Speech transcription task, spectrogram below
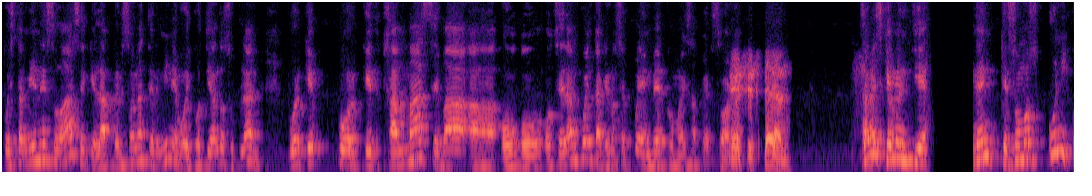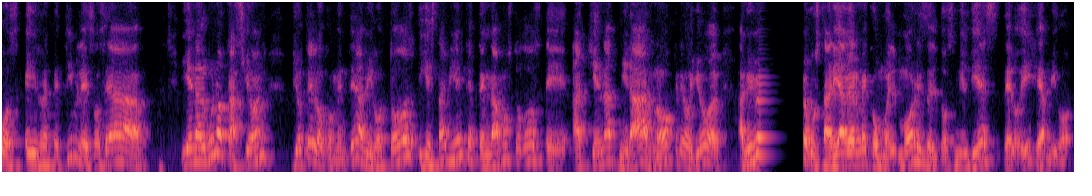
pues también eso hace que la persona termine boicoteando su plan, porque, porque jamás se va a, o, se dan cuenta que no se pueden ver como esa persona. esperan ¿Sabes qué no entiendo? Que somos únicos e irrepetibles, o sea, y en alguna ocasión yo te lo comenté, amigo, todos, y está bien que tengamos todos eh, a quien admirar, ¿no? Creo yo. A mí me gustaría verme como el Morris del 2010, te lo dije, amigo,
